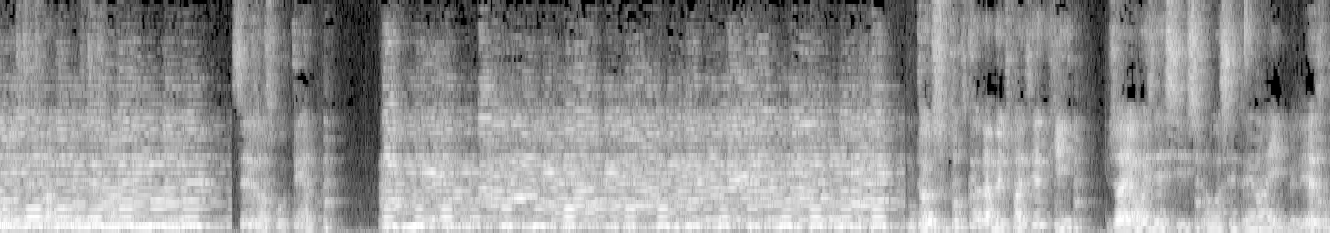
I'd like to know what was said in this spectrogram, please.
dois, três, quatro, um, dois, três, quatro. Seis notas por tempo. Então isso tudo que eu acabei de fazer aqui já é um exercício para você treinar aí, beleza?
